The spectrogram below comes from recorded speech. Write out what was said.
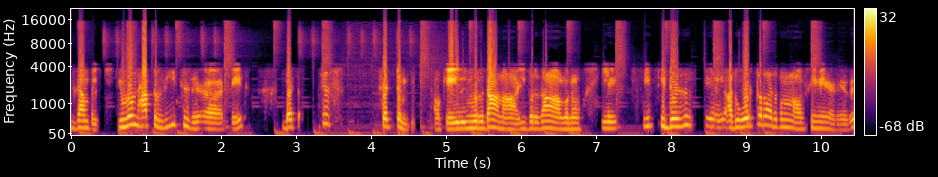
example you don't have to reach stage but just set them okay இது இவர் தான் நான் இவர் தான் ஆகணும். இல்லை இட் இட் இஸ் அது ஒருத்தராக இருக்கணும்னு அவசியமே கிடையாது.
